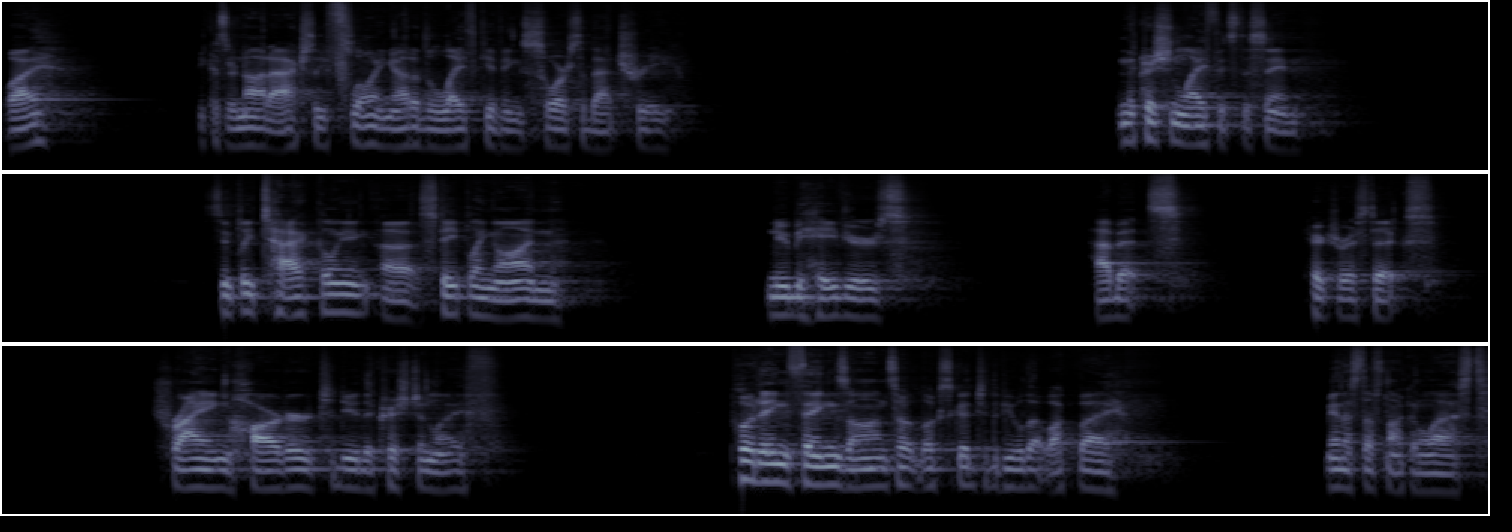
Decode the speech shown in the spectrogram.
Why? Because they're not actually flowing out of the life giving source of that tree. In the Christian life, it's the same. Simply tackling, uh, stapling on new behaviors, habits, characteristics, trying harder to do the Christian life putting things on so it looks good to the people that walk by. Man, that stuff's not going to last. It's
